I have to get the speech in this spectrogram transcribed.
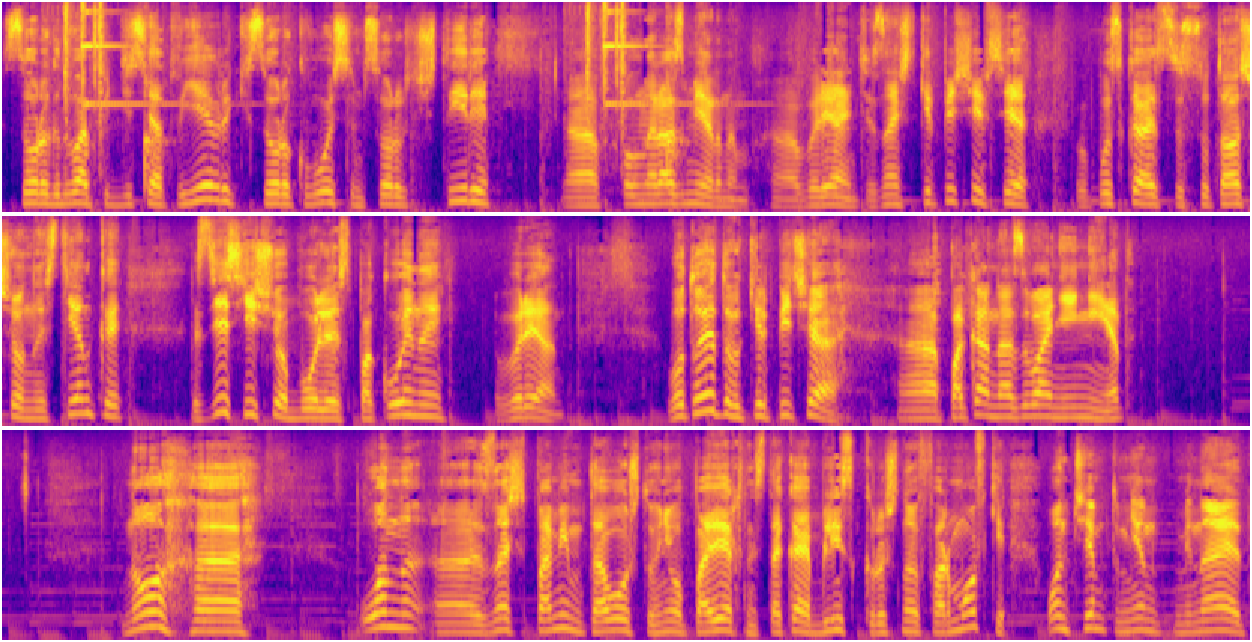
42,50 в еврике, 48-44 а, в полноразмерном а, варианте. Значит, кирпичи все выпускаются с утолщенной стенкой. Здесь еще более спокойный вариант. Вот у этого кирпича пока названия нет. Но он, э, значит, помимо того, что у него поверхность такая близкая к ручной формовке, он чем-то мне напоминает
